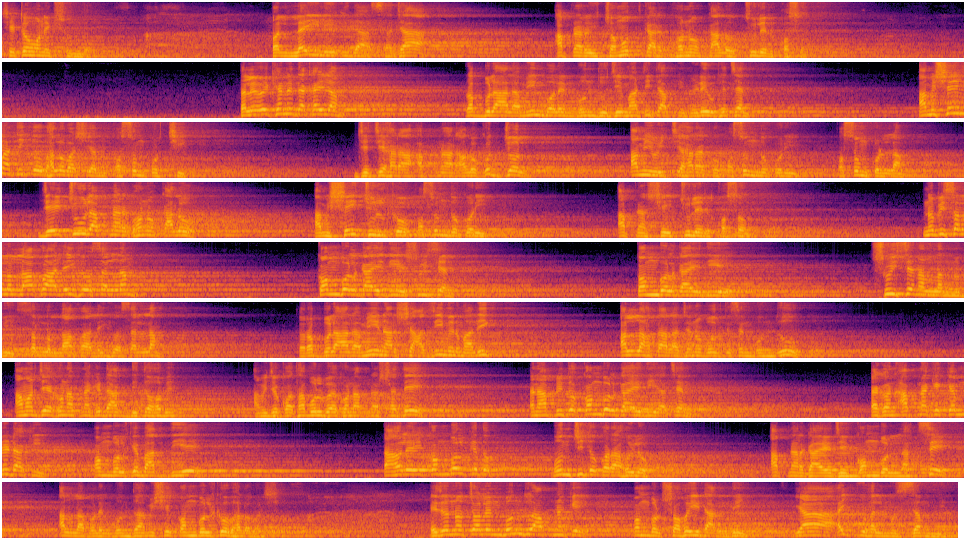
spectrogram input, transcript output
সেটাও অনেক সুন্দর। ইদা সাজা, আপনার ওই চমৎকার ঘন কালো চুলের কসম। তাহলে ওইখানে দেখাইলাম। রব্বুল আলমিন বলেন, বন্ধু, যে মাটিতে আপনি বেড়ে উঠেছেন, আমি সেই মাটিকেও ভালোবাসি, আমি কসম করছি। যে চেহারা আপনার আলোকোজ্জ্বল আমি ওই চেহারাকে পছন্দ করি, পছন্দ করলাম। যে চুল আপনার ঘন কালো, আমি সেই চুলকেও পছন্দ করি। আপনার সেই চুলের কসম। নবী সাল্লাহ আলহি ওসাল্লাম কম্বল গায়ে দিয়ে শুইছেন। কম্বল গায়ে দিয়ে শুইছেন আল্লাহ নবী সাল্লাহ আলহি ওসাল্লাম তো রব্বুল আলমিন আর সে আজিমের মালিক আল্লাহ তালা যেন বলতেছেন, বন্ধু, আমার যে এখন আপনাকে ডাক দিতে হবে, আমি যে কথা বলব এখন আপনার সাথে And আপনি তো কম্বল গায়ে দিয়ে আছেন, এখন আপনাকে কেমনে ডাকি? কম্বলকে বাদ দিয়ে? তাহলে এই কম্বলকে তো বঞ্চিত করা হইল। আপনার গায়ে যে কম্বল লাগছে, আল্লাহ বলেন, বন্ধু, আমি সেই কম্বলকেও ভালোবাসি। এজন্য চলেন, বন্ধু, আপনাকে কম্বল সহই ডাক দেই। ইয়া আইয়ুহাল মুজাম্মিল,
